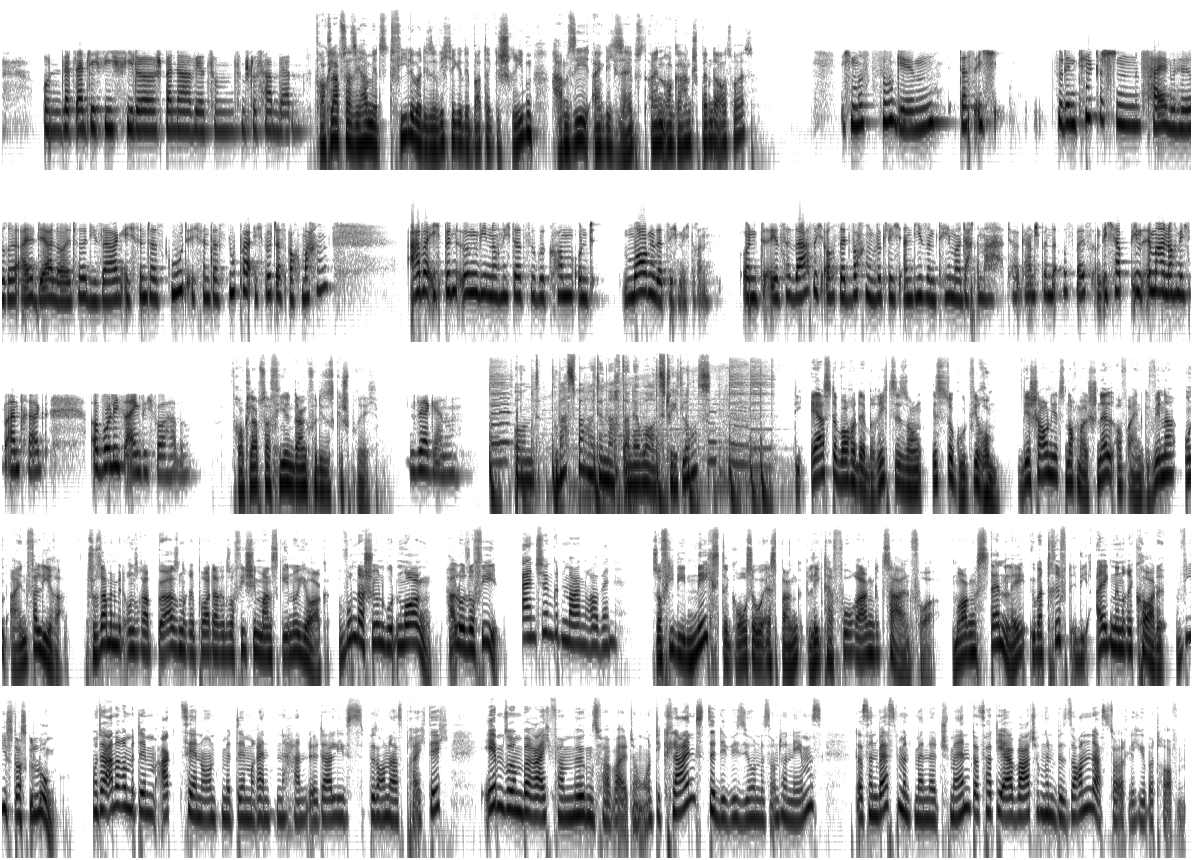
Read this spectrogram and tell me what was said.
und letztendlich, wie viele Spender wir zum, zum Schluss haben werden. Frau Klapser, Sie haben jetzt viel über diese wichtige Debatte geschrieben. Haben Sie eigentlich selbst einen Organspendeausweis? Ich muss zugeben, dass ich zu den typischen Fall gehöre, all der Leute, die sagen, ich finde das gut, ich finde das super, ich würde das auch machen, aber ich bin irgendwie noch nicht dazu gekommen und morgen setze ich mich dran. Und jetzt saß ich auch seit Wochen wirklich an diesem Thema und dachte immer, der Organspendeausweis. Und ich habe ihn immer noch nicht beantragt, obwohl ich es eigentlich vorhabe. Frau Klapser, vielen Dank für dieses Gespräch. Sehr gerne. Und was war heute Nacht an der Wall Street los? Die erste Woche der Berichtssaison ist so gut wie rum. Wir schauen jetzt nochmal schnell auf einen Gewinner und einen Verlierer. Zusammen mit unserer Börsenreporterin Sophie Schimanski in New York. Wunderschönen guten Morgen. Hallo Sophie. Einen schönen guten Morgen, Robin. Sophie, die nächste große US-Bank legt hervorragende Zahlen vor. Morgan Stanley übertrifft die eigenen Rekorde. Wie ist das gelungen? Unter anderem mit dem Aktien- und mit dem Rentenhandel. Da lief es besonders prächtig. Ebenso im Bereich Vermögensverwaltung. Und die kleinste Division des Unternehmens, das Investmentmanagement, das hat die Erwartungen besonders deutlich übertroffen.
